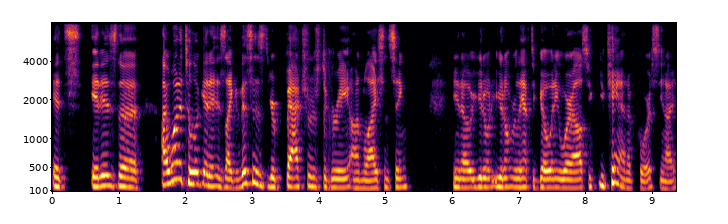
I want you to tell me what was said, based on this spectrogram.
it's it is the I wanted to look at it as like this is your bachelor's degree on licensing you know you don't you don't really have to go anywhere else. You, you can of course you know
